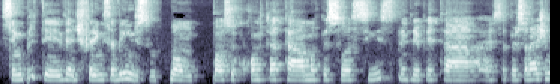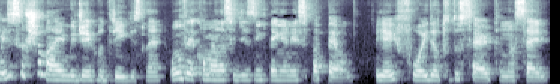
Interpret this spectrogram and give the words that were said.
Sempre teve, a diferença vem disso. Bom, posso contratar uma pessoa cis para interpretar essa personagem, mas e se eu chamar a MJ Rodrigues, né? Vamos ver como ela se desempenha nesse papel. E aí foi, deu tudo certo. Uma série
